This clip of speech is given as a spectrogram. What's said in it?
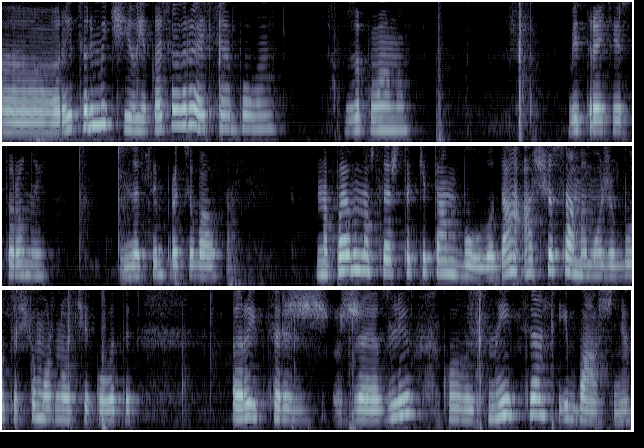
Е, Рицар мечів, якась агресія була за планом від третьої сторони. І над цим працював. Напевно, все ж таки там було. Да? А що саме може бути? Що можна очікувати? Рицар жезлів, колесниця і башня.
